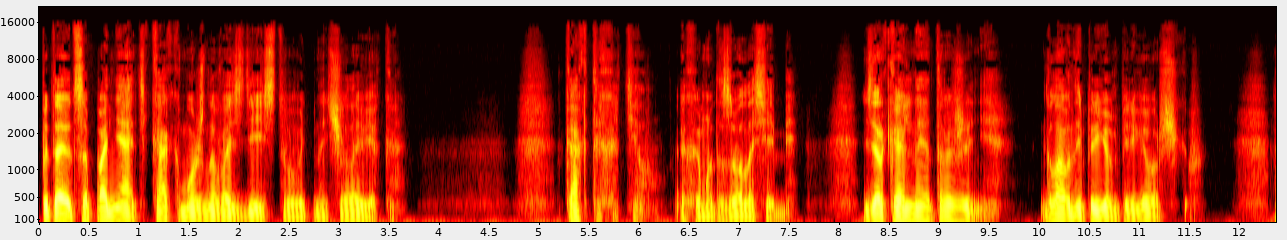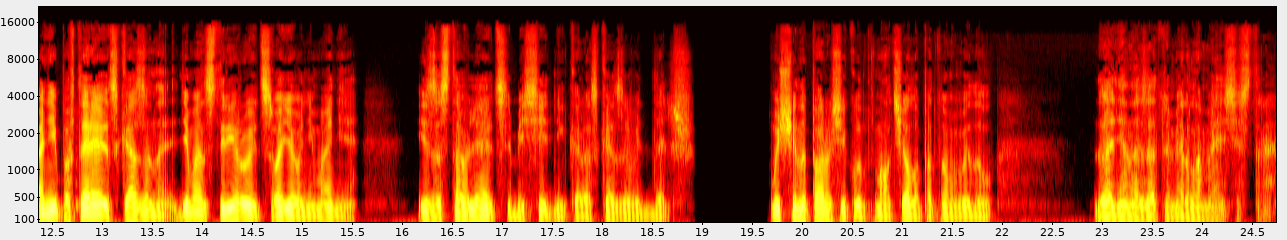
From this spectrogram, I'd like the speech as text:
пытаются понять, как можно воздействовать на человека. — Как ты хотел? — эхом отозвалась Эбби. Зеркальное отражение — главный прием переговорщиков. Они повторяют сказанное, демонстрируют свое внимание и заставляют собеседника рассказывать дальше. Мужчина пару секунд молчал, а потом выдал. Два дня назад умерла моя сестра.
